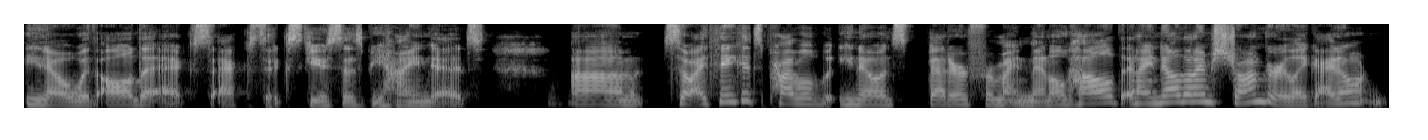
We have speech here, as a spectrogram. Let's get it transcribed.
you know, with all the XX excuses behind it. Um, so I think it's probably, you know, it's better for my mental health. And I know that I'm stronger. Like I don't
